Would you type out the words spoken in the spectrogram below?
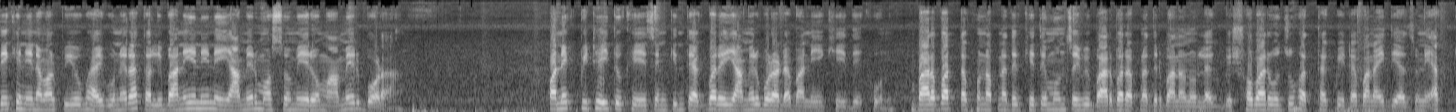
দেখে নিন আমার প্রিয় ভাই বোনেরা, তাহলে বানিয়ে নিন এই আমের মৌসুমে এরম আমের বড়া। অনেক পিঠেই তো খেয়েছেন, কিন্তু একবার এই আমের বড়াটা বানিয়ে খেয়ে দেখুন। বারবার তখন আপনাদের খেতে মন চাইবে, বারবার আপনাদের বানানো লাগবে। সবার অজুহাত থাকবে এটা বানাই দেওয়ার জন্য। এত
